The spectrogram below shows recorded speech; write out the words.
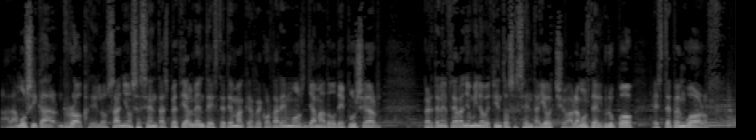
a la música rock en los años 60, especialmente este tema que recordaremos llamado The Pusher, pertenece al año 1968. Hablamos del grupo Steppenwolf.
